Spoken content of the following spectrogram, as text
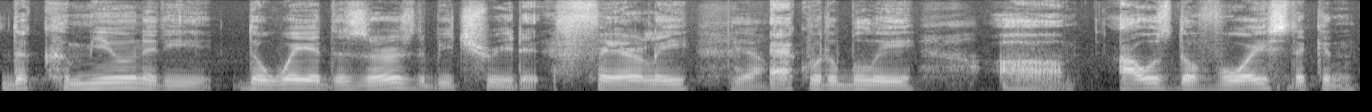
the community the way it deserves to be treated fairly, Yeah. equitably. Um, I was the voice that can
